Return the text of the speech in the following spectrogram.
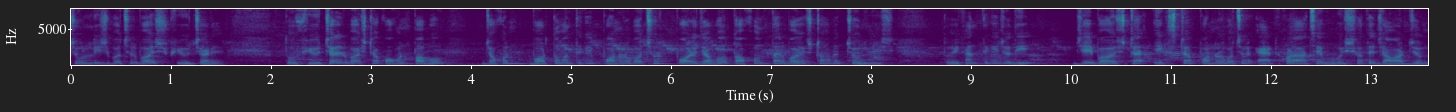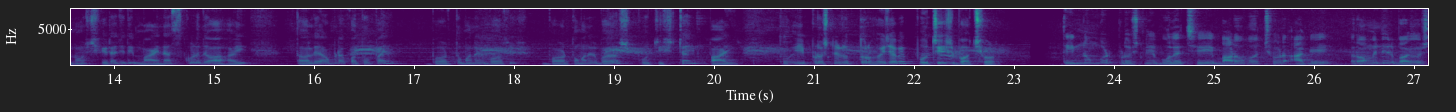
চল্লিশ বছর বয়স ফিউচারে তো ফিউচারের বয়সটা কখন পাবো? যখন বর্তমান থেকে পনেরো বছর পরে যাব, তখন তার বয়সটা হবে চল্লিশ। তো এখান থেকে যদি যে বয়সটা এক্সট্রা পনেরো বছর অ্যাড করা আছে ভবিষ্যতে যাওয়ার জন্য, সেটা যদি মাইনাস করে দেওয়া হয়, তাহলে আমরা কত পাই? বর্তমানের বয়স বর্তমানের বয়স পঁচিশটাই পাই। তো এই প্রশ্নের উত্তর হয়ে যাবে পঁচিশ বছর। তিন নম্বর প্রশ্নে বলেছে, বারো বছর আগে রমেনের বয়স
